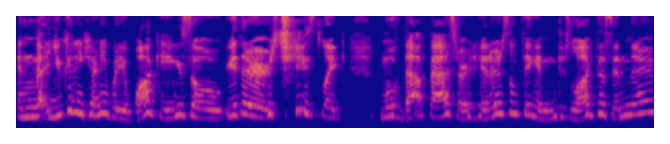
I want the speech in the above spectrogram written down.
And you couldn't hear anybody walking, so either she's like moved that fast or hit or something and locked us in there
